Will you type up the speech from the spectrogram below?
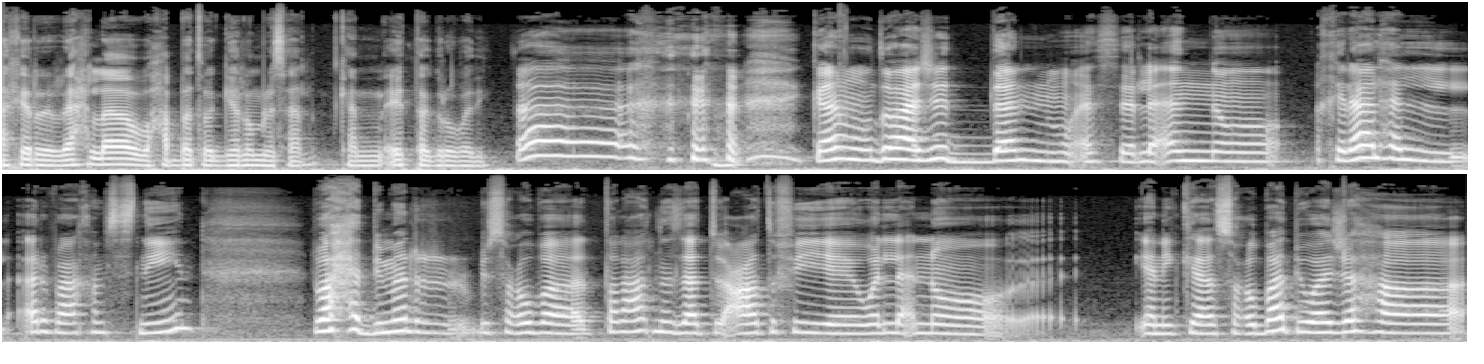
آخر الرحلة وحابة توجه لهم رسالة كان إيه التجربة دي؟ آه. كان موضوع جدا مؤثر لأنه خلال هالأربع خمس سنين الواحد بمر بصعوبة طلعات نزلات عاطفية ولا إنه يعني كصعوبات بيواجهها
